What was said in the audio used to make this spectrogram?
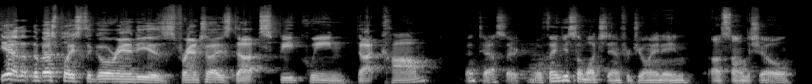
Yeah, the, the best place to go, Randy, is franchise.speedqueen.com. Fantastic. Well, thank you so much, Dan, for joining us on the show.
